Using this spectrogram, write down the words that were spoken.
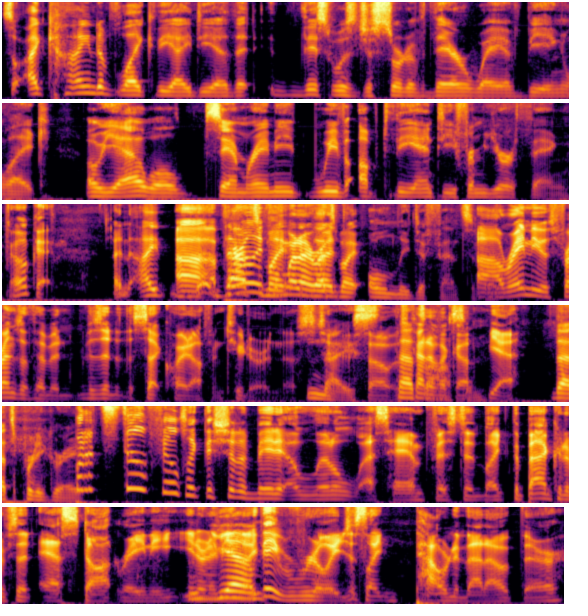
So I kind of like the idea that this was just sort of their way of being like, "Oh yeah, well, Sam Raimi, we've upped the ante from your thing." Okay. And I Uh, apparently that's my from what I that's read- my only defense of Uh. Raimi was friends with him and visited the set quite often too during this. Too. Nice. So it was That's kind of awesome. like a yeah. That's pretty great. But it still feels like they should have made it a little less ham-fisted. Like the bag could have said S. Dot Raimi. You know what I Yeah. mean? Like they really just like pounded that out there.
